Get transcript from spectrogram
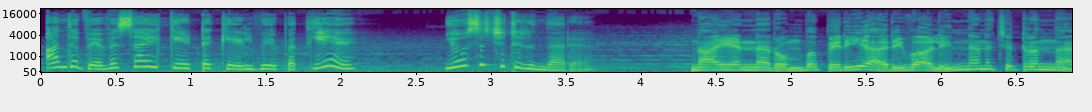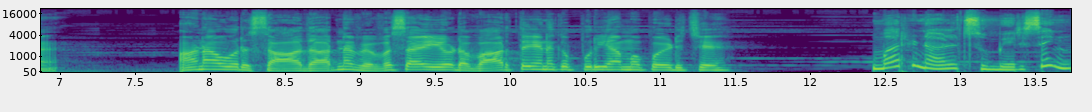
அந்த விவசாயி கேட்ட கேள்வியை பத்தியே யோசிச்சுட்டு இருந்தாரு. நான் என்ன ரொம்ப பெரிய அறிவாளின்னு நினச்சிட்டு இருந்தேன். ஆனால் ஒரு சாதாரண விவசாயியோட வார்த்தை எனக்கு புரியாம போயிடுச்சே. மறுநாள் சுமீர் சிங்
